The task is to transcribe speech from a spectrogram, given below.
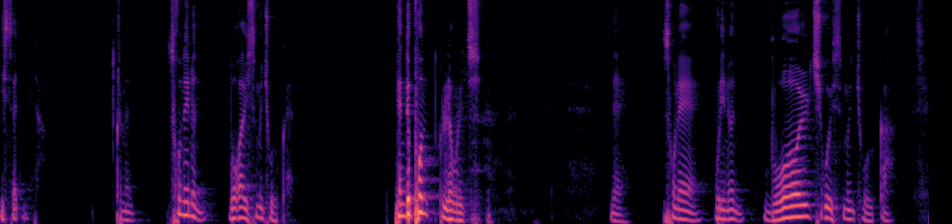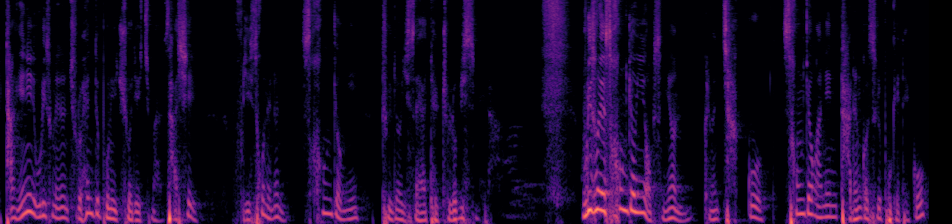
있어야 됩니다. 그러면 손에는 뭐가 있으면 좋을까요? 핸드폰 그러려고 그랬지. 네. 손에 우리는 뭘 쥐고 있으면 좋을까? 당연히 우리 손에는 주로 핸드폰이 쥐어져 있지만 사실 우리 손에는 성경이 들려 있어야 될 줄로 믿습니다. 우리 손에 성경이 없으면 그러면 자꾸 성경 아닌 다른 것을 보게 되고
